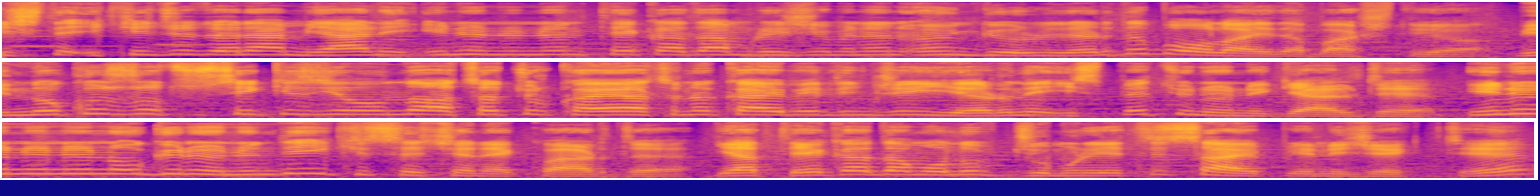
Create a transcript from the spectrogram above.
İşte ikinci dönem yani İnönü'nün tek adam rejiminin öngörüleri de bu olayda başlıyor. 1938 yılında Atatürk hayatını kaybedince yerine İsmet İnönü geldi. İnönü'nün o gün önünde iki seçenek vardı. Ya tek adam olup Cumhuriyeti sahiplenecekti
